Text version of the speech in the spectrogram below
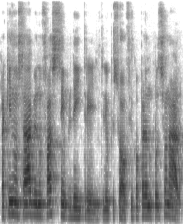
Para quem não sabe, eu não faço sempre day trade, entendeu pessoal? Eu fico operando posicionado.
